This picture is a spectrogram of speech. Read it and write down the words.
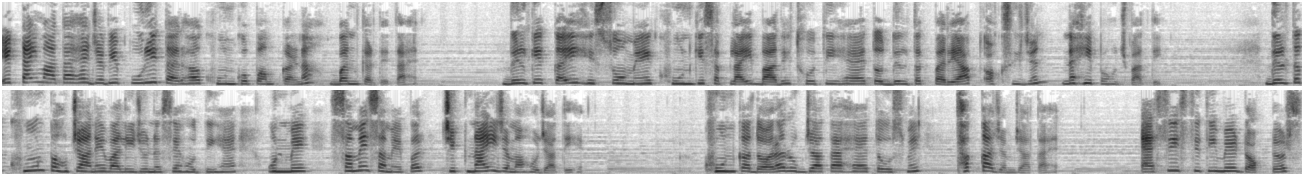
एक टाइम आता है जब ये पूरी तरह खून को पंप करना बंद कर देता है। दिल के कई हिस्सों में खून की सप्लाई बाधित होती है तो दिल तक पर्याप्त ऑक्सीजन नहीं पहुँच पाती। दिल तक खून पहुँचाने वाली जो नसें होती हैं, उनमें समय समय पर चिकनाई जमा हो जाती है। खून का दौरा रुक जाता है तो उसमें थक्का जम जाता है। ऐसी स्थिति में डॉक्टर्स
